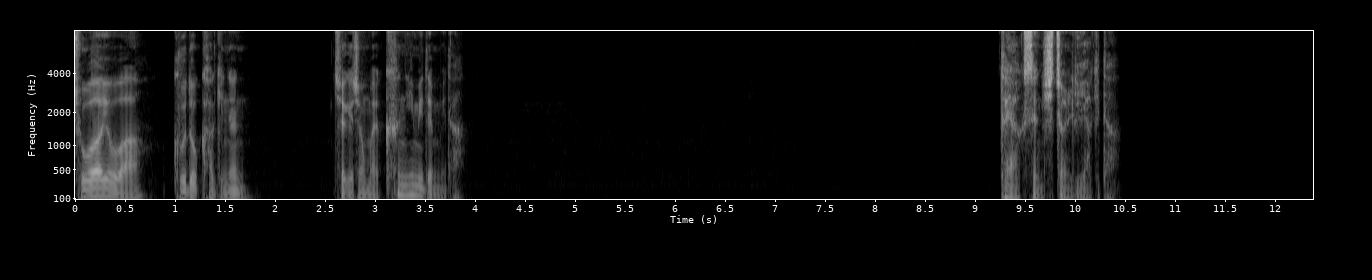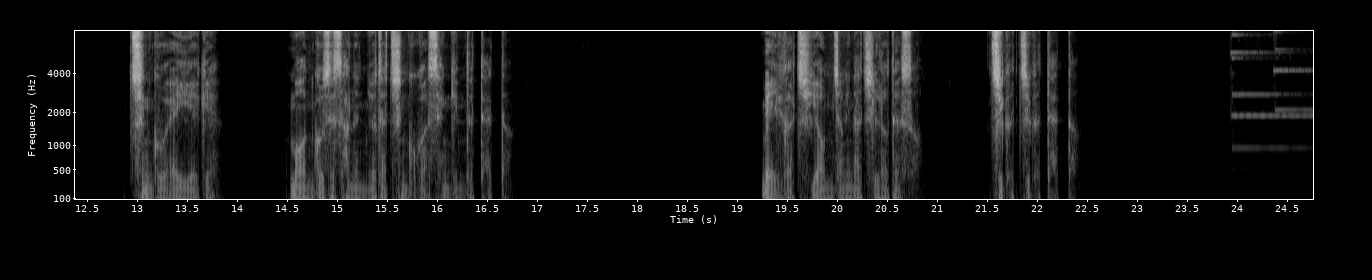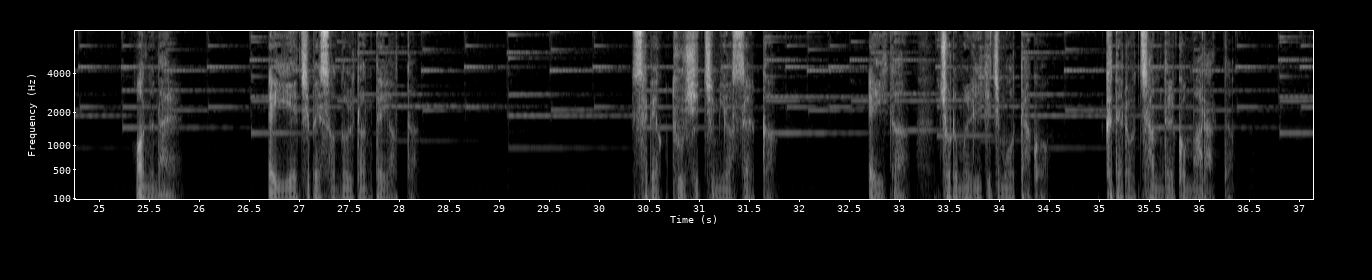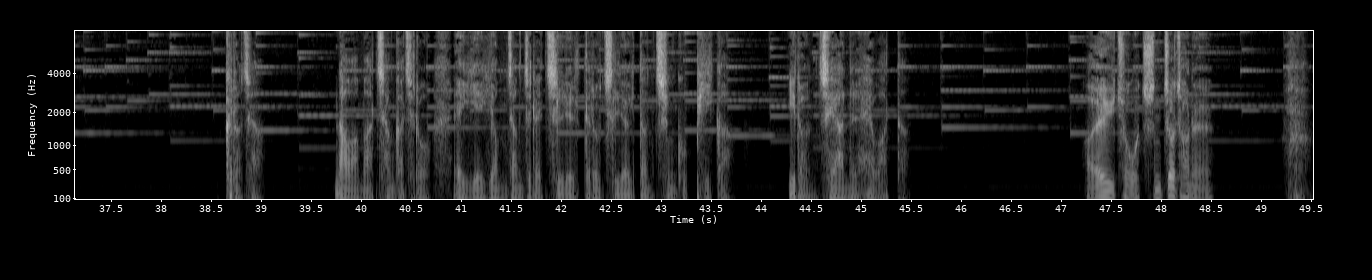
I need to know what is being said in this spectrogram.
좋아요와 구독하기는 제게 정말 큰 힘이 됩니다. 대학생 시절 이야기다. 친구 A에게 먼 곳에 사는 여자친구가 생긴 듯 했다. 매일같이 염장이나 질러대서 지긋지긋했다. 어느 날 A의 집에서 놀던 때였다. 새벽 2시쯤이었을까. A가 졸음을 이기지 못하고 그대로 잠들고 말았다. 그러자 나와 마찬가지로 A의 염장질에 질릴 대로 질려있던 친구 B가 이런 제안을 해왔다. 에이, 저거 진짜 자네.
